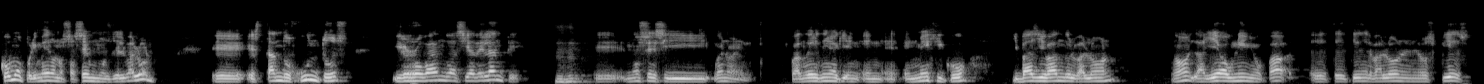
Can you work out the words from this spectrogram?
cómo primero nos hacemos del balón, eh, estando juntos y robando hacia adelante. Eh, no sé si, bueno, cuando eres niño aquí en, México y vas llevando el balón, ¿no? La lleva un niño, este, tiene el balón en los pies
